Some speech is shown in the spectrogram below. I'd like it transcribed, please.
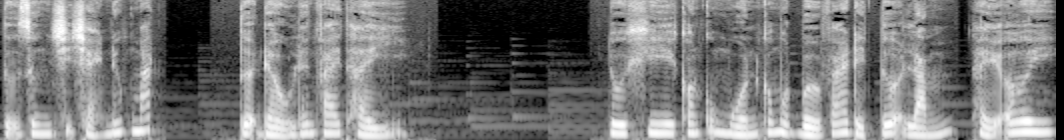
Tự dưng chị chảy nước mắt, tựa đầu lên vai thầy. Đôi khi con cũng muốn có một bờ vai để tựa lắm, thầy ơi.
